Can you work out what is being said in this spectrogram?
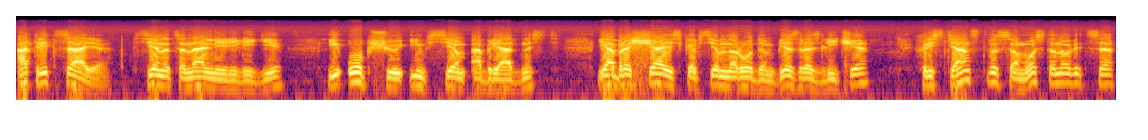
Отрицая все национальные религии и общую им всем обрядность, и обращаясь ко всем народам без различия, христианство само становится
